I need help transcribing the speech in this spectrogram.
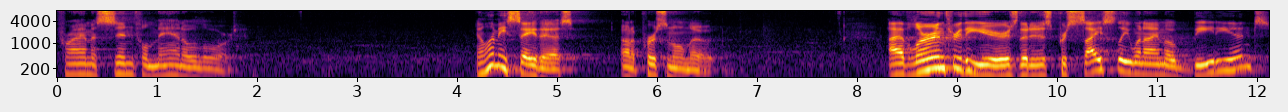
for I am a sinful man, O Lord. Now, let me say this on a personal note. I have learned through the years that it is precisely when I'm obedient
